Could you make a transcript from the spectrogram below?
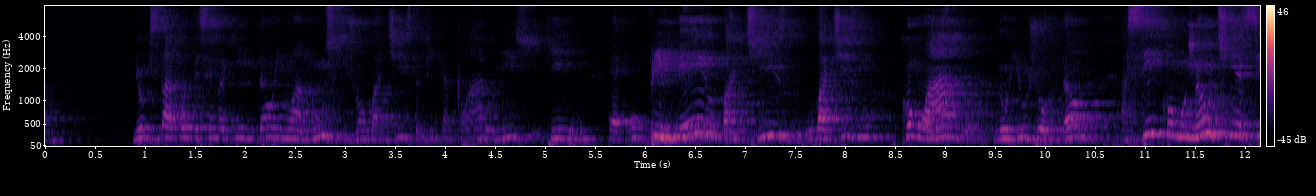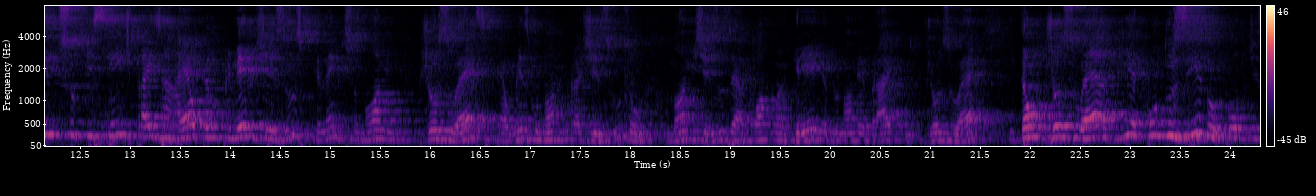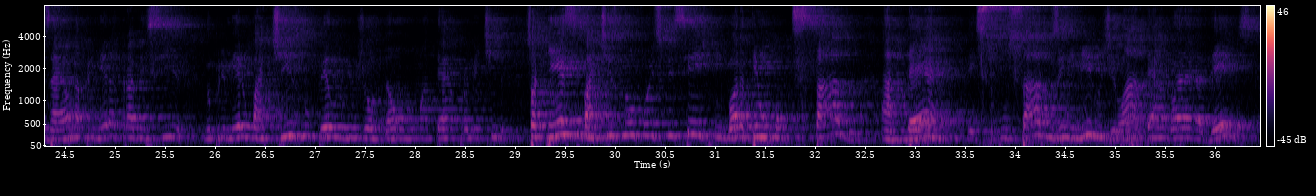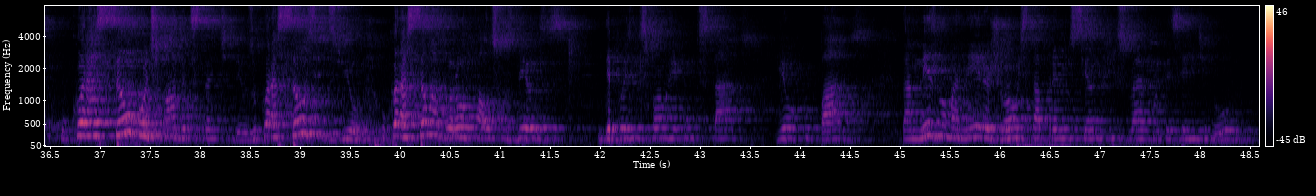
E o que está acontecendo aqui então, e no anúncio de João Batista, fica claro isso, que é, o primeiro batismo, o batismo com água no Rio Jordão, assim como não tinha sido suficiente para Israel pelo primeiro Jesus, porque lembre-se, o nome Josué é o mesmo nome para Jesus, ou o nome Jesus é a forma grega do nome hebraico Josué. Então, Josué havia conduzido o povo de Israel na primeira travessia, no primeiro batismo pelo Rio Jordão, uma terra prometida. Só que esse batismo não foi suficiente, porque embora tenham conquistado a terra, expulsado os inimigos de lá, a terra agora era deles, o coração continuava distante de Deus, o coração se desviou, o coração adorou falsos deuses, e depois eles foram reconquistados, reocupados. Da mesma maneira, João está pronunciando que isso vai acontecer de novo.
